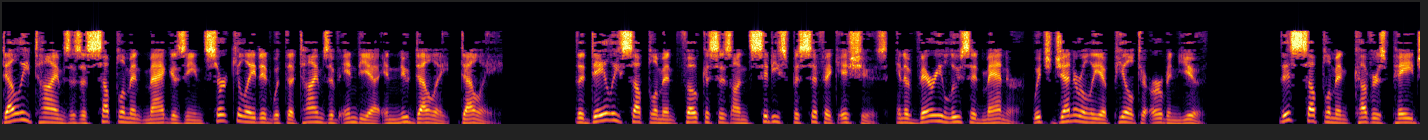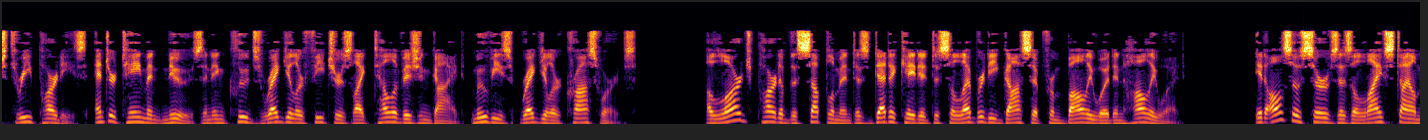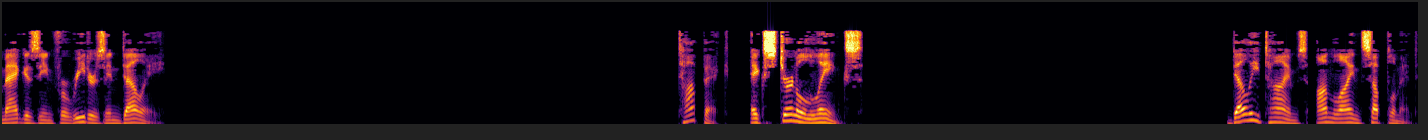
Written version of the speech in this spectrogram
Delhi Times is a supplement magazine circulated with the Times of India in New Delhi, Delhi. The daily supplement focuses on city-specific issues, in a very lucid manner, which generally appeal to urban youth. This supplement covers page three parties, entertainment news and includes regular features like television guide, movies, regular crosswords. A large part of the supplement is dedicated to celebrity gossip from Bollywood and Hollywood. It also serves as a lifestyle magazine for readers in Delhi. External links Delhi Times – online supplement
